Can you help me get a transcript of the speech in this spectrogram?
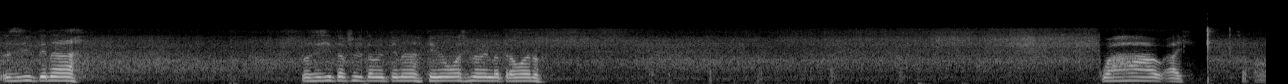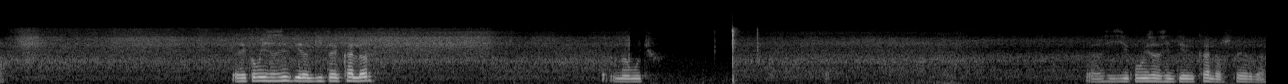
No se siente nada. No se siente absolutamente nada. Tengo más una en la otra mano. ¡Wow! ¡Ay! Se. Ya se comienza a sentir algo de calor. Pero no mucho. Ahora sí se comienza a sentir el calor, de verdad.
